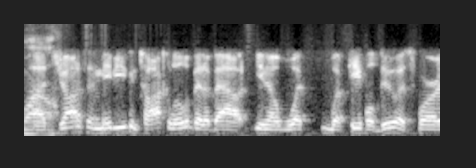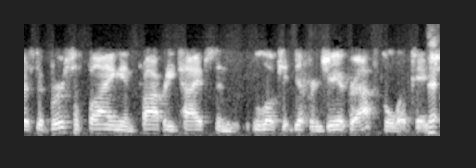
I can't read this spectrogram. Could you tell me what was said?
Wow. Uh, Jonathan, maybe you can talk a little bit about you know what what people do as far as diversifying in property types and look at different geographical locations.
